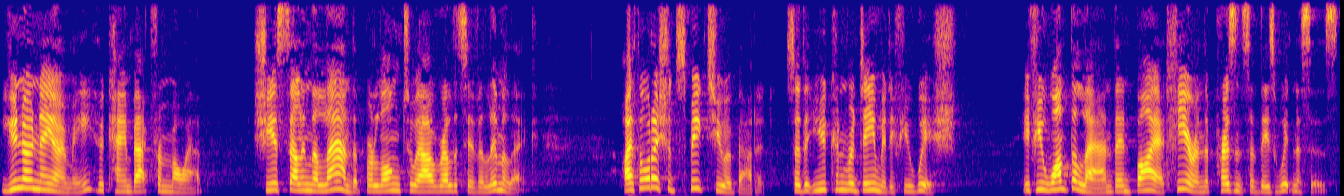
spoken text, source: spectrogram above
You know Naomi, who came back from Moab. She is selling the land that belonged to our relative Elimelech. I thought I should speak to you about it, so that you can redeem it if you wish. If you want the land, then buy it here in the presence of these witnesses.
